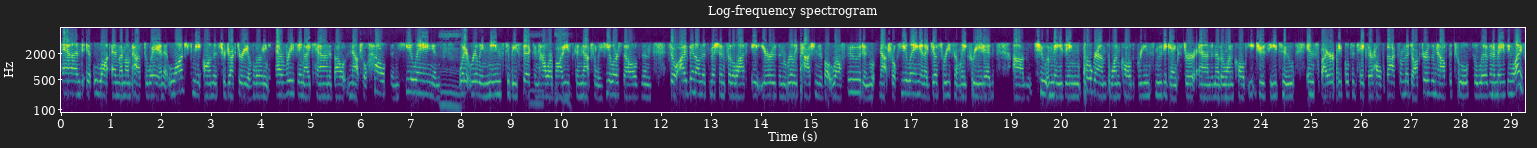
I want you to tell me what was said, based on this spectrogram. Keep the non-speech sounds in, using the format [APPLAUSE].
And it la- and my mom passed away, and it launched me on this trajectory of learning everything I can about natural health and healing, and Mm. what it really means to be sick, and how our bodies can naturally heal ourselves. And so I've been on this mission for the last eight years, and really passionate about raw food and natural healing. And I just recently created um, two amazing programs, one called Green Smoothie Gangster and another one called Eat Juicy to inspire people to take their health back from the doctors and have the tools to live an amazing life.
